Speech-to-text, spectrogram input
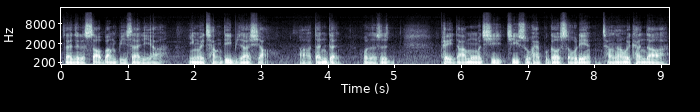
在这个哨棒比赛里啊，因为场地比较小啊，等等，或者是配搭默契、技术还不够熟练，常常会看到啊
